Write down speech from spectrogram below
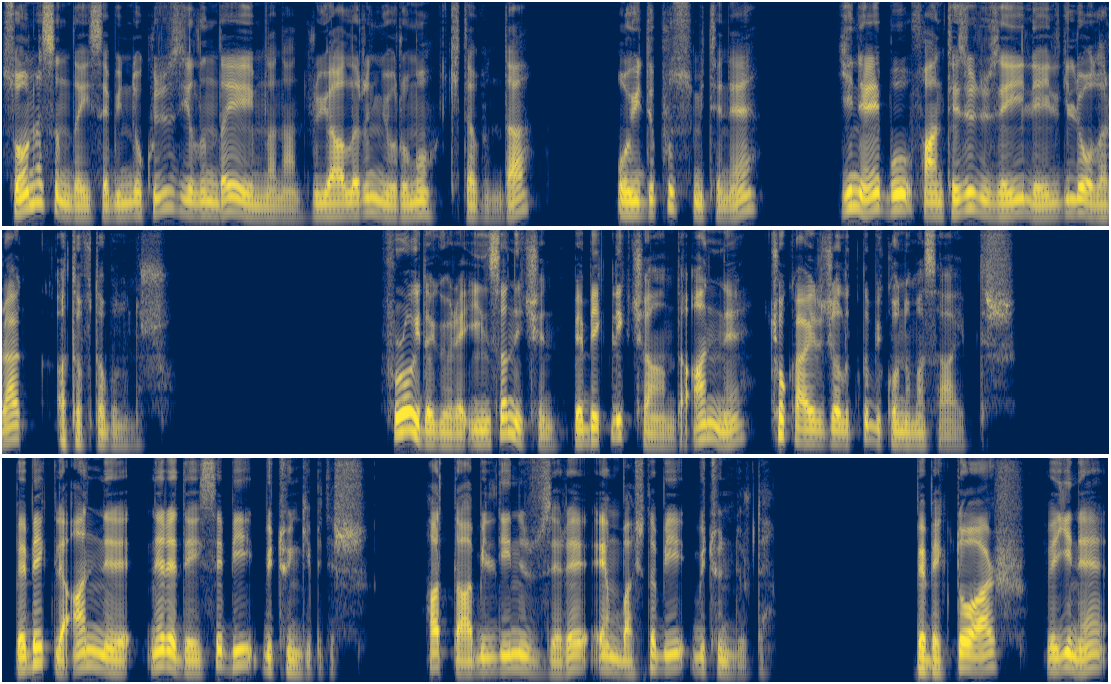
Sonrasında ise 1900 yılında yayımlanan Rüyaların Yorumu kitabında Oidipus mitine yine bu fantezi düzeyiyle ilgili olarak atıfta bulunur. Freud'a göre insan için bebeklik çağında anne çok ayrıcalıklı bir konuma sahiptir. Bebekle anne neredeyse bir bütün gibidir. Hatta bildiğiniz üzere en başta bir bütündür de. Bebek doğar ve yine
